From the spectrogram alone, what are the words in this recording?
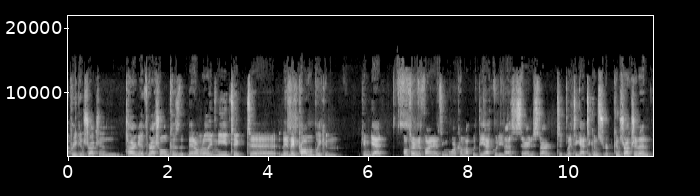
pre-construction target threshold because they don't really need to. to they, they probably can can get alternative financing or come up with the equity necessary to start to like to get to constru- construction. And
